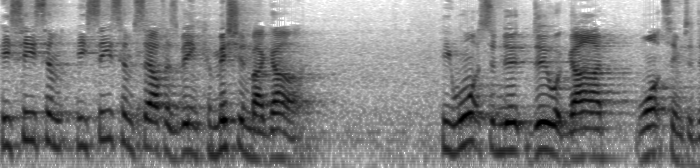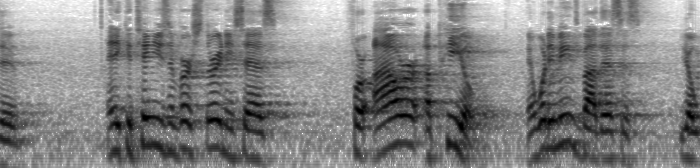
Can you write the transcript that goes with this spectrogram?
he sees, him, he sees himself as being commissioned by God. He wants to do what God wants him to do. And he continues in verse 3 and he says, For our appeal. And what he means by this is, you know,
